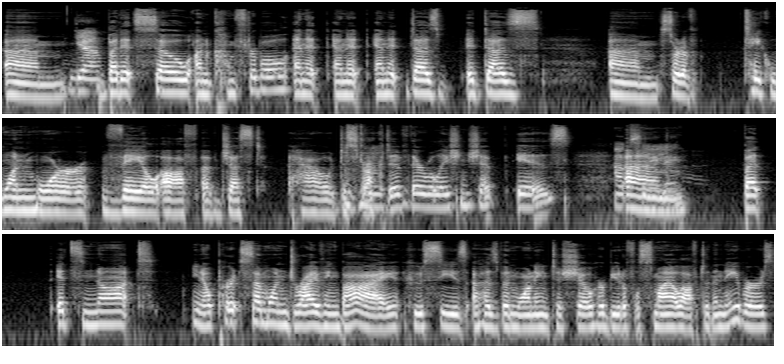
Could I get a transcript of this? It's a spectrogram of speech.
um yeah. but it's so uncomfortable and it and it and it does it does um sort of take one more veil off of just how destructive their relationship is. Absolutely. Um, but it's not you know per someone driving by who sees a husband wanting to show her beautiful smile off to the neighbors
